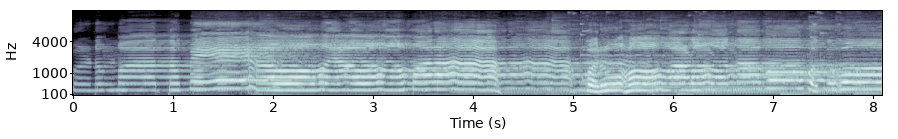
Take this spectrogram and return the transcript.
પણ માં તમે આવો આવો મારા પરુહો વાળો નામો ભગવાન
